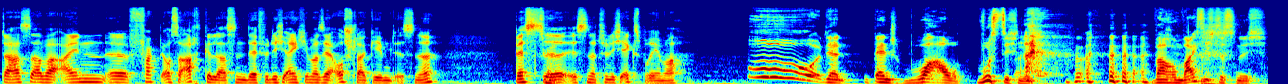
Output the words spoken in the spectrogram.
da hast du aber einen äh, Fakt außer Acht gelassen, der für dich eigentlich immer sehr ausschlaggebend ist, ne? Beste ist natürlich Ex-Bremer. Oh, der Bench, wow, wusste ich nicht. Warum weiß ich das nicht?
